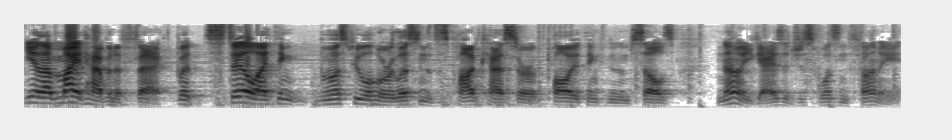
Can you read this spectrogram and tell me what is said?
you know that might have an effect, but still, I think most people who are listening to this podcast are probably thinking to themselves, "No, you guys, it just wasn't funny."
